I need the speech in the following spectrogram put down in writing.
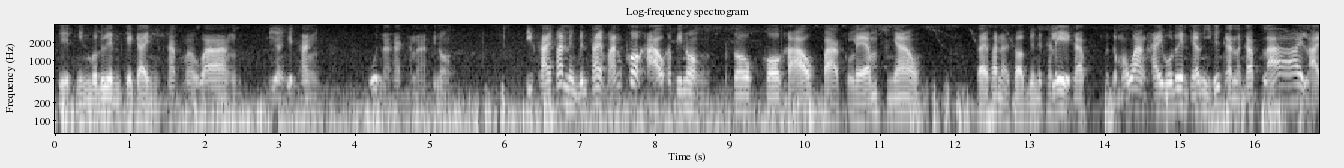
เศษหินบริเวณใกล้ๆนี่นะครับ มาว่างเลี้ยงเห็ดหั่งโอ้ยนะฮะขนาดพี่น้อง อีกสายพันธุ์หนึ่งเป็นสายพันธุ์ข้อขาวครับพี่น้องซอคอขาวปากแหลมยาสายพันธุ์น่ะชอบอยู่ในทะเลครับมันก็มาว่างไข่บริเวณแถวนี้คือกันละครับหลายหลาย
